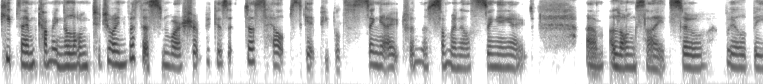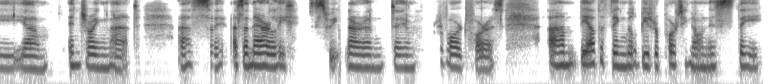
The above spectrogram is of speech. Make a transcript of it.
keep them coming along to join with us in worship because it just helps to get people to sing out when there's someone else singing out um, alongside. So we'll be um, enjoying that as, as an early sweetener and um, reward for us. Um, the other thing we'll be reporting on is the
